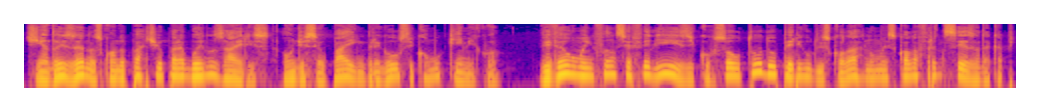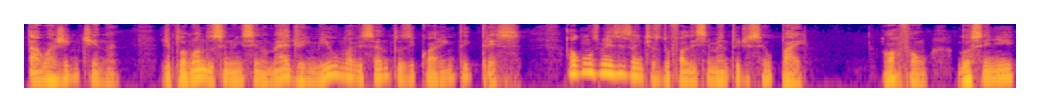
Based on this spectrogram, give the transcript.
Tinha dois anos quando partiu para Buenos Aires, onde seu pai empregou-se como químico. Viveu uma infância feliz e cursou todo o período escolar numa escola francesa da capital argentina, diplomando-se no ensino médio em 1943, alguns meses antes do falecimento de seu pai. Órfão, Goscinny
